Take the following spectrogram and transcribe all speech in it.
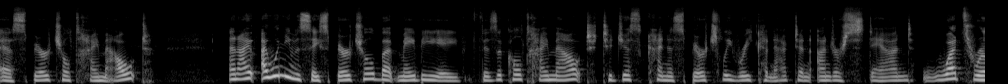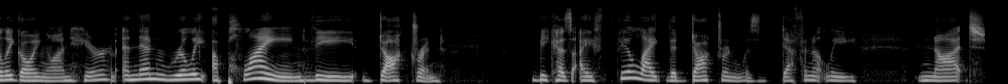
a spiritual timeout, and I, I wouldn't even say spiritual, but maybe a physical timeout to just kind of spiritually reconnect and understand what's really going on here. And then really applying the doctrine because I feel like the doctrine was definitely not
